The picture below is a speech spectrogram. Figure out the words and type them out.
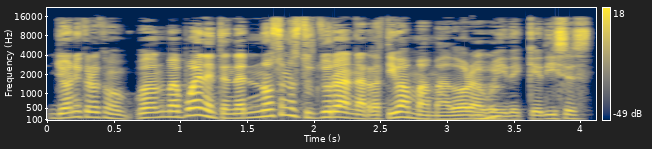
yo ni creo que me, bueno, me pueden entender. No es una estructura narrativa mamadora, güey. De que dices,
